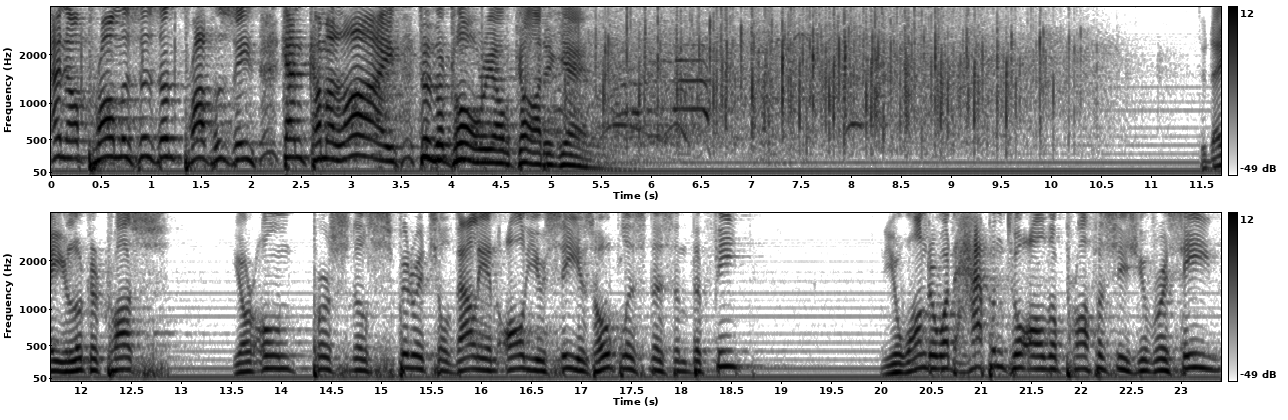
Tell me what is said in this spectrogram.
and our promises and prophecies can come alive to the glory of God again. Today you look across your own personal spiritual valley and all you see is hopelessness and defeat. You wonder what happened to all the prophecies you've received,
